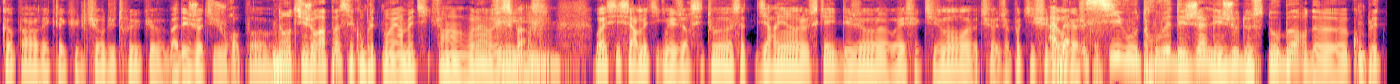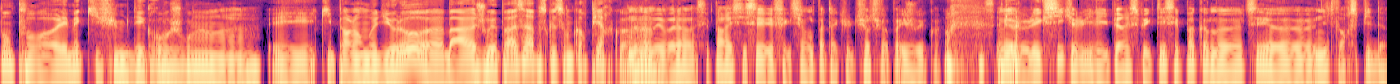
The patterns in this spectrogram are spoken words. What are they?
copain avec la culture du truc, bah déjà, tu joueras pas. ouais. Non, joueras pas, c'est complètement hermétique. Enfin, voilà. oui. C'est pas- Ouais, si, c'est hermétique, mais genre, si toi, ça te dit rien, le skate, déjà, euh, ouais, effectivement, euh, tu vas déjà pas kiffer le Ah bah, langage, quoi. si vous trouvez déjà les jeux de snowboard euh, complètement pour euh, les mecs qui fument des gros joints euh, et qui parlent en mode YOLO, bah jouez pas à ça parce que c'est encore pire quoi. Non, non, mais voilà, c'est pareil. Si c'est effectivement pas ta culture, tu vas pas y jouer, quoi. Mais le lexique, lui, il est hyper respecté. C'est pas comme, tu sais, Need for Speed.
